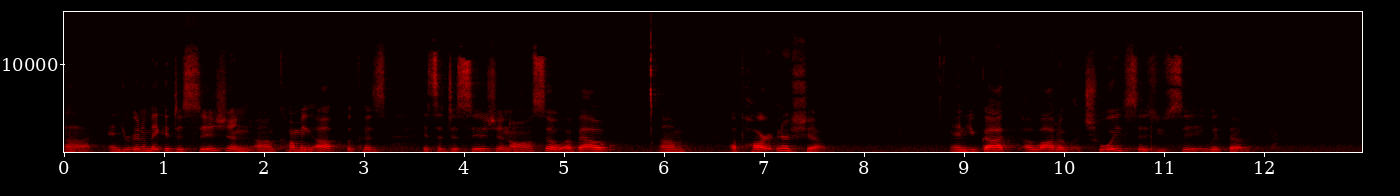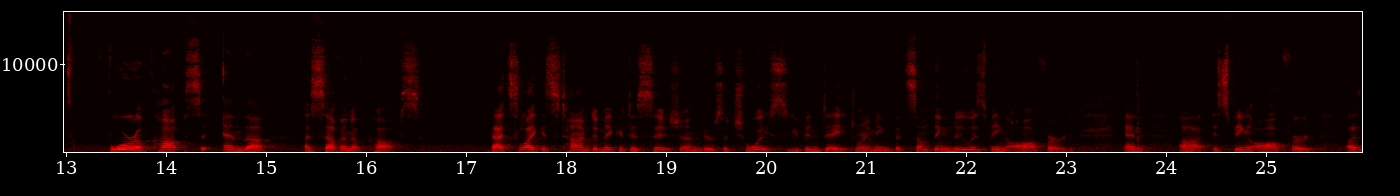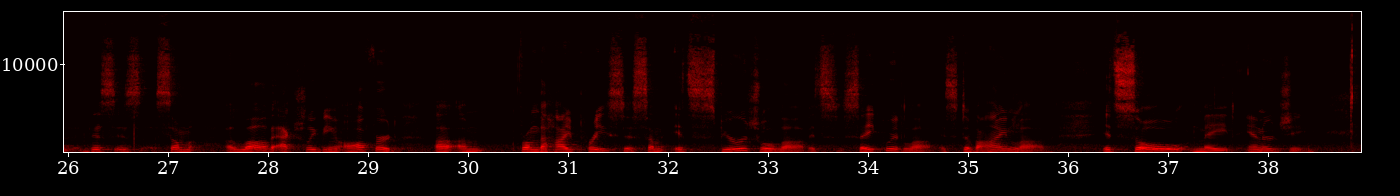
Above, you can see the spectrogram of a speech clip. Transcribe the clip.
Uh, and you're going to make a decision uh, coming up because it's a decision also about um, a partnership and you've got a lot of choices you see with the four of cups and the a seven of cups. That's like it's time to make a decision. There's a choice you've been daydreaming but something new is being offered. And uh, it's being offered uh, this is some a love actually being offered uh, um, from the high priestess. Some it's spiritual love. It's sacred love. It's divine love. It's soul mate energy.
